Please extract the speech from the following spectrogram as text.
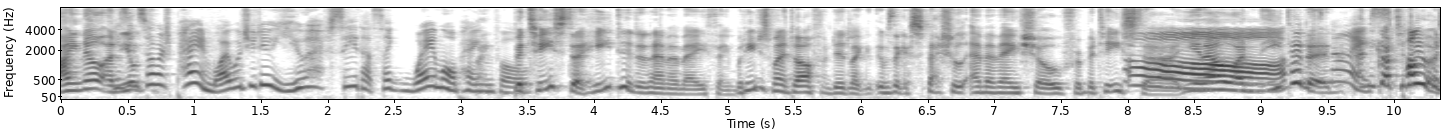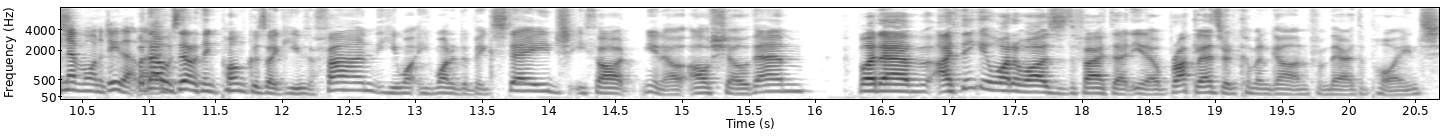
I know, and He's in so much pain. Why would you do UFC? That's like way more painful. Batista, he did an MMA thing, but he just went off and did like it was like a special MMA show for Batista, Aw, you know, and he did it, Nice. and he got to Punk do would it. never want to do that. but though. that was it. I think Punk was like he was a fan. He wa- he wanted a big stage. He thought, you know, I'll show them. But um, I think it, what it was is the fact that you know Brock Lesnar had come and gone from there at the point.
